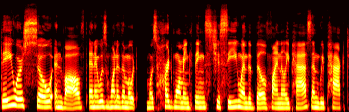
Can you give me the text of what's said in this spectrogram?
They were so involved, and it was one of the mo- most heartwarming things to see when the bill finally passed and we packed,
